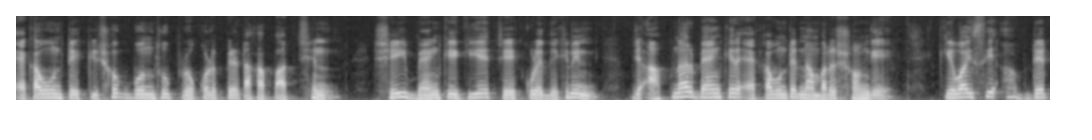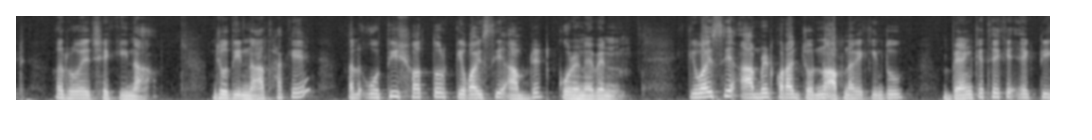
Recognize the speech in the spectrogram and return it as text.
অ্যাকাউন্টে কৃষক বন্ধু প্রকল্পের টাকা পাচ্ছেন, সেই ব্যাংকে গিয়ে চেক করে দেখে নিন যে আপনার ব্যাংকের অ্যাকাউন্টের নাম্বারের সঙ্গে কেওয়াইসি আপডেট রয়েছে কি না। যদি না থাকে, তাহলে অতি সত্বর কেওয়াইসি আপডেট করে নেবেন। কেওয়াইসি আপডেট করার জন্য আপনাকে কিন্তু ব্যাংকে থেকে একটি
